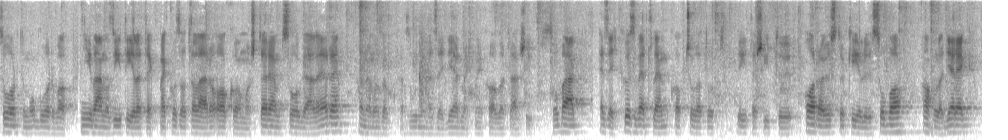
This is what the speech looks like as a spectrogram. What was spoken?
zord, mogorva, nyilván az ítéletek meghozatalára alkalmas terem szolgál erre, hanem azok az úgynevezett gyermekmeghallgatási szobák. Ez egy közvetlen kapcsolatot létesítő, arra ösztökélő szoba, ahol a gyerek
